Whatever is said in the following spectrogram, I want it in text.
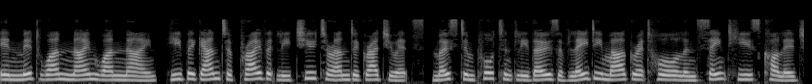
In mid-1919, he began to privately tutor undergraduates, most importantly those of Lady Margaret Hall and St Hugh's College,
